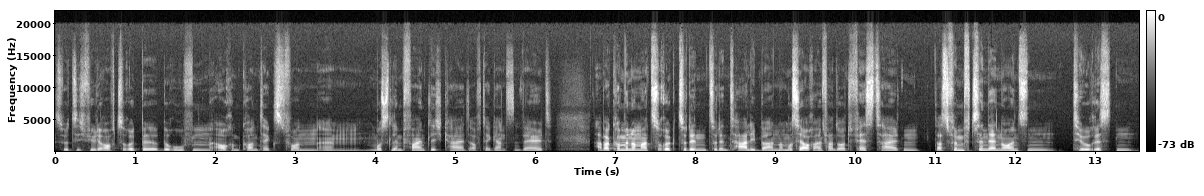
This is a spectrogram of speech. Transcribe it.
Es wird sich viel darauf zurückberufen, auch im Kontext von ähm, Muslimfeindlichkeit auf der ganzen Welt. Aber kommen wir nochmal zurück zu den, zu den Taliban. Man muss ja auch einfach dort festhalten, dass 15 der 19 Terroristen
